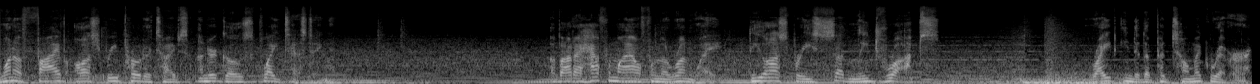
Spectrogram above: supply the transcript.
One of five Osprey prototypes undergoes flight testing. About a half a mile from the runway, the Osprey suddenly drops right into the Potomac River.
